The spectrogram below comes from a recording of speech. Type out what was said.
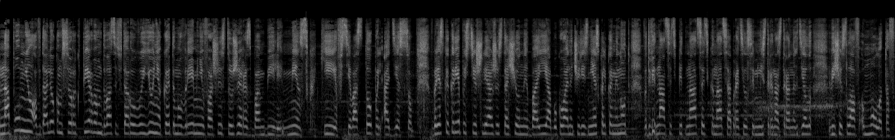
Напомню, в далеком 41-м, 22 июня к этому времени фашисты уже разбомбили Минск, Киев, Севастополь, Одессу. В Брестской крепости шли ожесточенные бои, а буквально через несколько минут в 12.15 к нации обратился министр иностранных дел Вячеслав Молотов.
